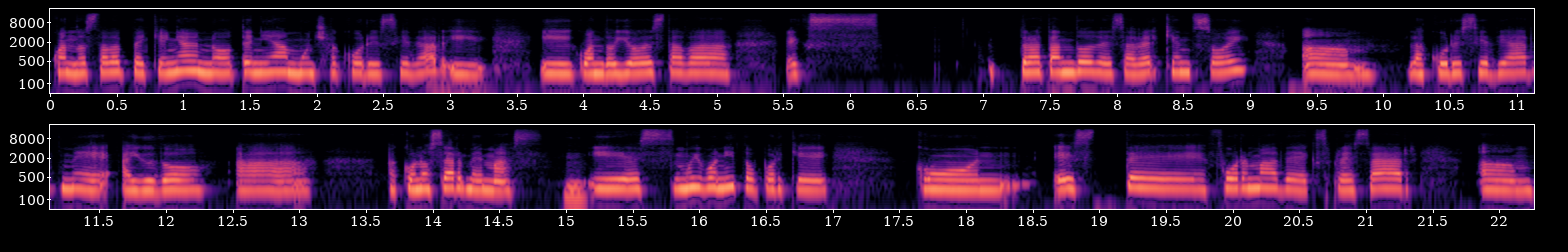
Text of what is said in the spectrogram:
cuando estaba pequeña, no tenía mucha curiosidad y, y cuando yo estaba ex- tratando de saber quién soy, um, la curiosidad me ayudó a, a conocerme más. Mm. Y es muy bonito porque con esta forma de expresar, um,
